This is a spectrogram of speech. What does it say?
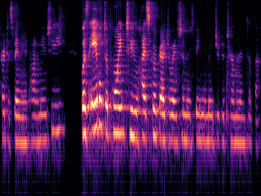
participate in the economy. And she was able to point to high school graduation as being a major determinant of that.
